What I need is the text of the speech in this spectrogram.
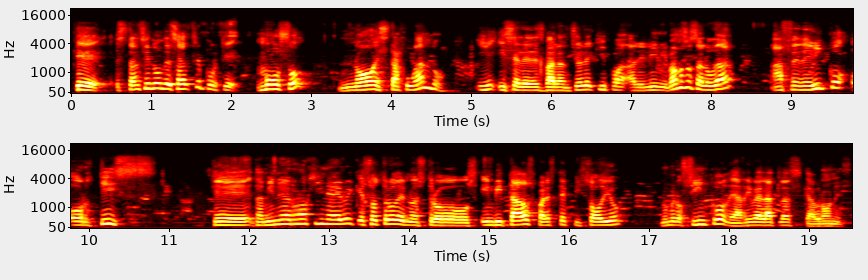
que están siendo un desastre porque Mozo no está jugando. Y, y se le desbalanceó el equipo a, a Lilini. Vamos a saludar a Federico Ortiz que también es rojinero y que es otro de nuestros invitados para este episodio número 5 de Arriba del Atlas Cabrones.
